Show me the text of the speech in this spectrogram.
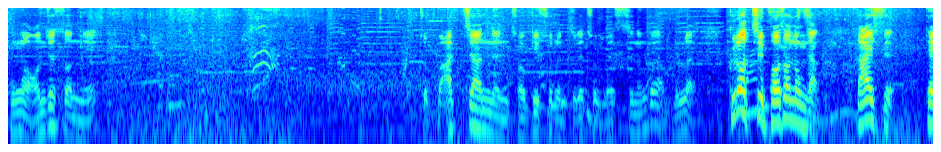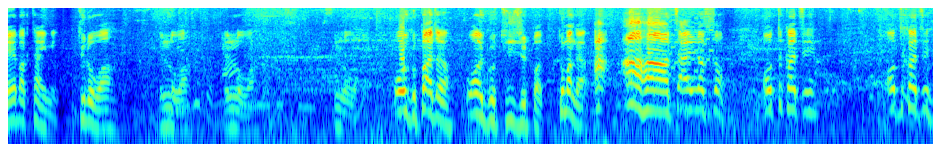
궁을 언제 썼니? 저 맞지 않는 저 기술은 도대체 왜 쓰는 거야? 몰라요. 그렇지 버섯 농장. 나이스. 대박 타이밍. 들어와 일로 와 일로 와 일로 와. 어이구 빠져요. 어이구 뒤질 뻔. 도망가요 아 아하 잘렸어. 어떡하지? 어떡하지?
